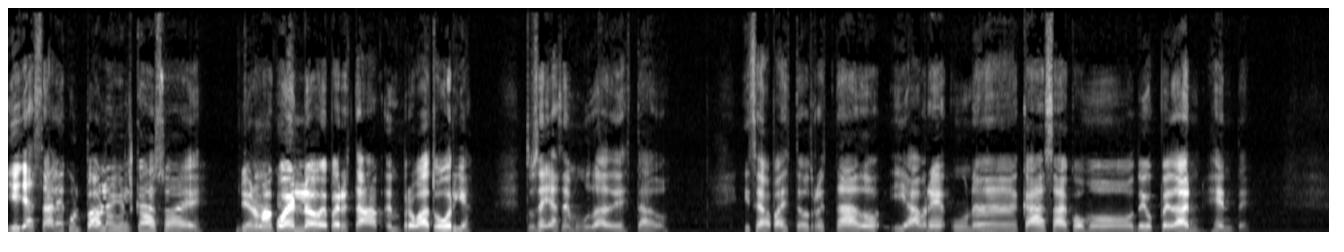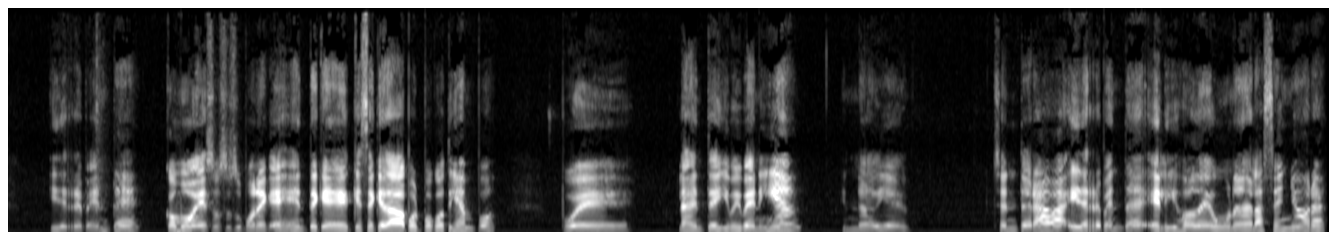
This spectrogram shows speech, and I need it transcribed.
Y ella sale culpable en el caso, ¿eh? Yo no Creo me acuerdo, pero estaba en probatoria. Entonces ella se muda de estado. Y se va para este otro estado y abre una casa como de hospedar gente. Y de repente, como eso se supone que es gente que, que se quedaba por poco tiempo, pues la gente iba y venía y nadie se enteraba. Y de repente el hijo de una de las señoras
